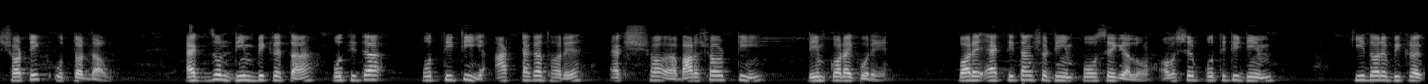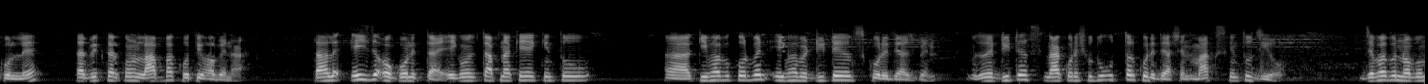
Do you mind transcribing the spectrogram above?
সঠিক উত্তর দাও। একজন ডিম বিক্রেতা প্রতিটা, প্রতিটি আট টাকা ধরে একশো, বারোশোটি ডিম ক্রয় করে। পরে এক তৃতীয়াংশ ডিম পৌঁছে গেল। অবশ্যই প্রতিটি ডিম কি দরে বিক্রয় করলে তার বিক্রেতার কোনো লাভ বা ক্ষতি হবে না। তাহলে এই যে গণিতটা এই গণিতটা আপনাকে কিন্তু কীভাবে করবেন? এইভাবে ডিটেলস করে দিয়ে আসবেন। যদি ডিটেলস না করে শুধু উত্তর করে দিয়ে আসেন মার্কস কিন্তু জিরো যেভাবে নবম,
